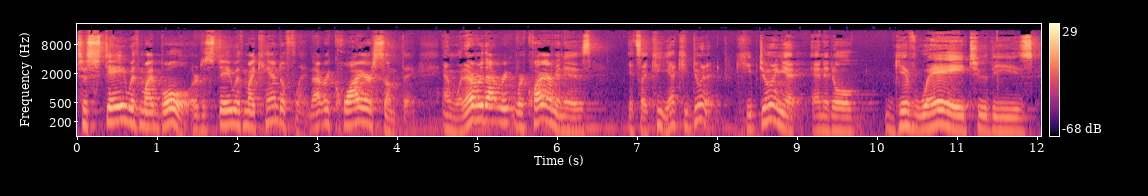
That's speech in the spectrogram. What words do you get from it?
to stay with my bowl or to stay with my candle flame. That requires something. And whatever that re- requirement is, it's like, yeah, keep doing it. Keep doing it, and it'll give way to these.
